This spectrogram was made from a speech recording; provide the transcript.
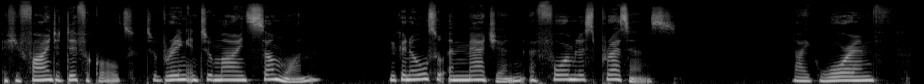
If you find it difficult to bring into mind someone, you can also imagine a formless presence, like warmth,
